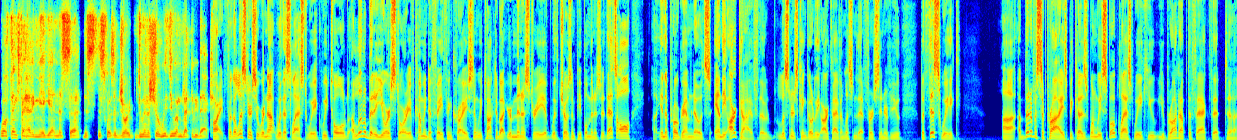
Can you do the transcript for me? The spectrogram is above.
Well, thanks for having me again. This uh, this this was a joy doing the show with you. I'm glad to be back. All right, for the listeners who were not with us last week, we told a little bit of your story of coming to faith in Christ, and we talked about your ministry with Chosen People Ministry. That's all uh, in the program notes and the archive. The listeners can go to the archive and listen to that first interview. But this week, uh, a bit of a surprise because when we spoke last week, you, you brought up the fact that uh,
